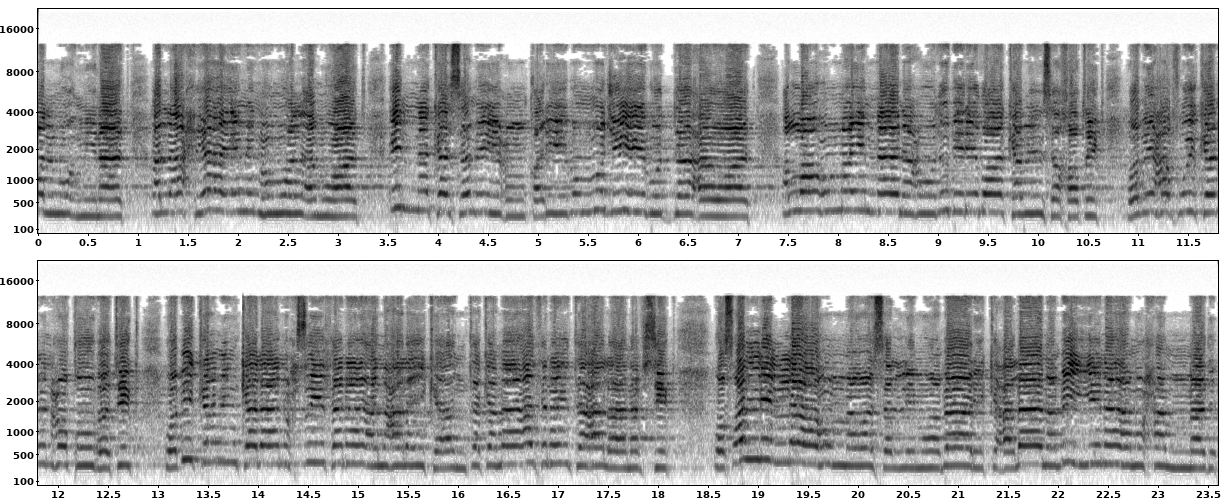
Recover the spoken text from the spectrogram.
والمؤمنات الأحياء منهم والأموات إنك سميع قريب مجيب الدعوات. اللهم إنا نعوذ برضاك من سخطك وبعفوك من عقوبتك وبك منك لا نحصي ثناء عليك. أنت كما أثنيت على نفسك. وصل اللهم وسلم وبارك على نبينا محمد.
